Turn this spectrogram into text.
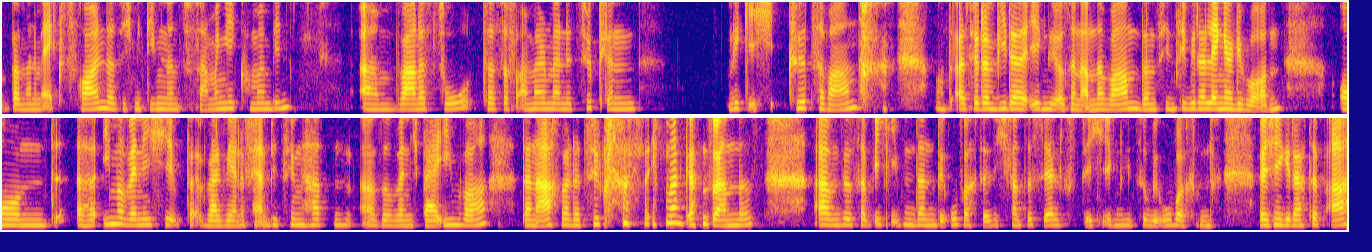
bei meinem Ex-Freund, als ich mit ihm dann zusammengekommen bin, ähm, war das so, dass auf einmal meine Zyklen wirklich kürzer waren. Und als wir dann wieder irgendwie auseinander waren, dann sind sie wieder länger geworden. Und äh, immer wenn ich, weil wir eine Fernbeziehung hatten, also wenn ich bei ihm war, danach war der Zyklus immer ganz anders. Ähm, das habe ich eben dann beobachtet. Ich fand das sehr lustig irgendwie zu beobachten, weil ich mir gedacht habe, ah,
